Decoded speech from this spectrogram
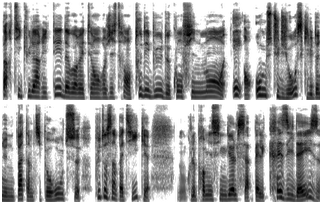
particularité d'avoir été enregistré en tout début de confinement et en home studio, ce qui lui donne une patte un petit peu roots plutôt sympathique. Donc le premier single s'appelle Crazy Days,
